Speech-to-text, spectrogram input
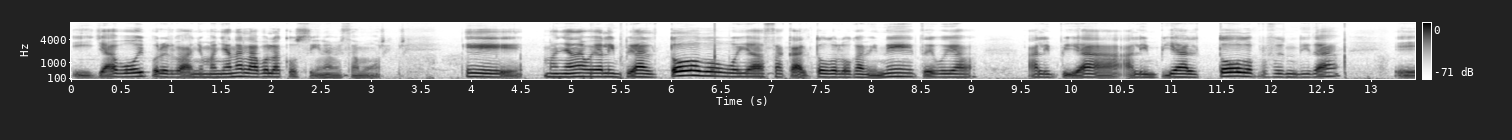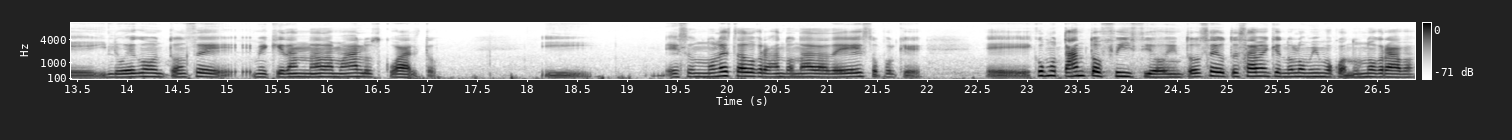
Y ya voy por el baño. Mañana lavo la cocina, mis amores. Eh, mañana voy a limpiar todo, voy a sacar todos los gabinetes, voy a, limpiar, a limpiar todo a profundidad. Eh, y luego entonces me quedan nada más los cuartos. Y eso no le he estado grabando nada de eso porque eh, como tanto oficio, entonces ustedes saben que no es lo mismo cuando uno graba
